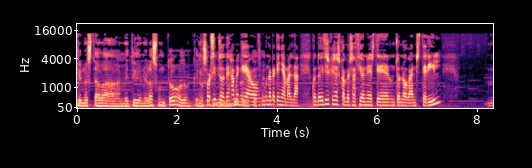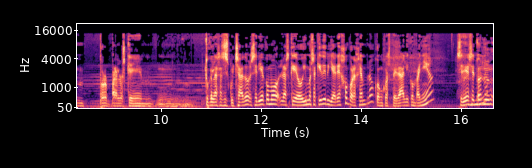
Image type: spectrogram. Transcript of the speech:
que no estaba metido en el asunto. Que no Por cierto, déjame que haga una pequeña maldad. Cuando dices que esas conversaciones tienen un tono gangsteril, Mm, para los que mm, tú que las has escuchado, sería como las que oímos aquí de Villarejo, por ejemplo, con Cospedal y compañía. ¿Sería ese tono?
